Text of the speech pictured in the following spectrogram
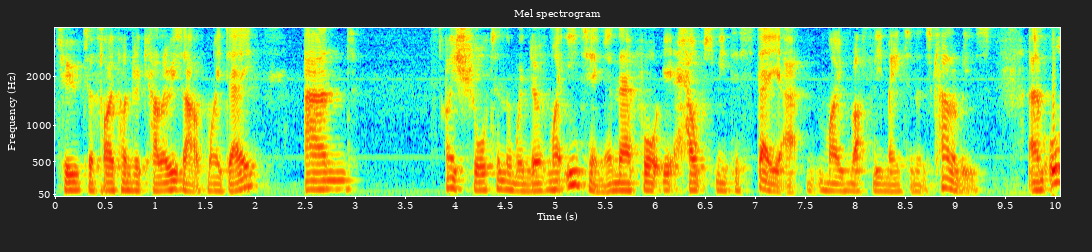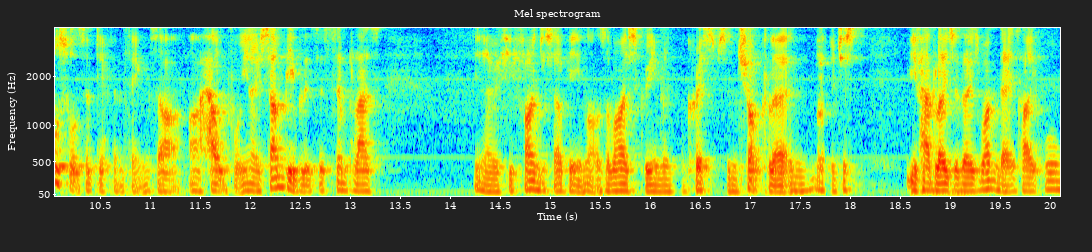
two to five hundred calories out of my day, and I shorten the window of my eating, and therefore it helps me to stay at my roughly maintenance calories. Um, all sorts of different things are, are helpful. You know, some people it's as simple as, you know, if you find yourself eating lots of ice cream and crisps and chocolate, and you know, just you've had loads of those one day. It's like, well,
